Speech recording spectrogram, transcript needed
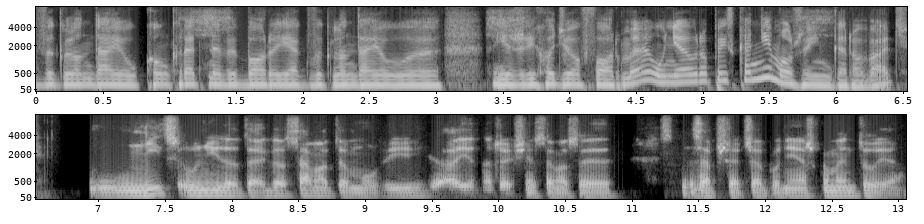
wyglądają konkretne wybory, jak wyglądają, jeżeli chodzi o formę, Unia Europejska nie może ingerować. Nic Unii do tego, sama to mówi, a jednocześnie sama sobie zaprzecza, ponieważ komentuje.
